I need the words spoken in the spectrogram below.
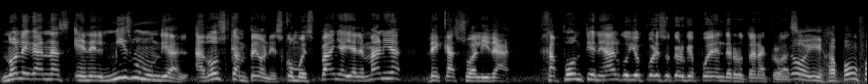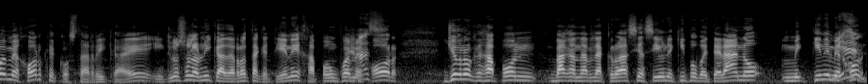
no le ganas en el mismo Mundial a dos campeones como España y Alemania de casualidad. Japón tiene algo, yo por eso creo que pueden derrotar a Croacia. No, y Japón fue mejor que Costa Rica, ¿eh? Incluso la única derrota que tiene, Japón fue mejor. Yo creo que Japón va a ganarle a Croacia, sí, un equipo veterano, tiene mejor,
